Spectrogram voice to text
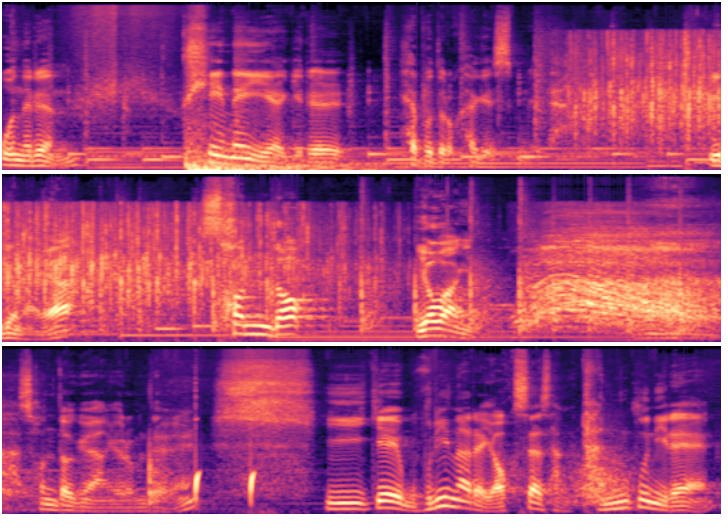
오늘은 퀸의 이야기를 해보도록 하겠습니다. 이름하여 선덕 여왕입니다. 아, 선덕 여왕 여러분들 이게 우리나라 역사상 단군 이래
